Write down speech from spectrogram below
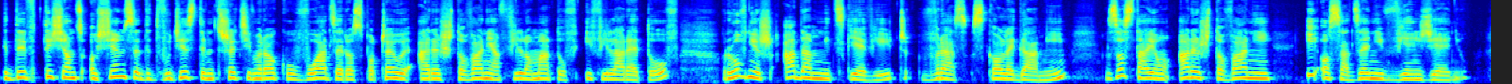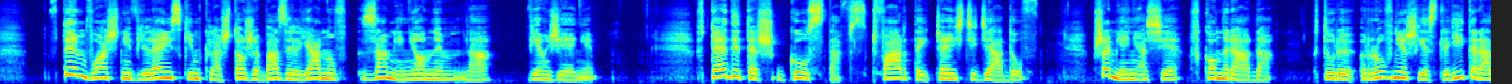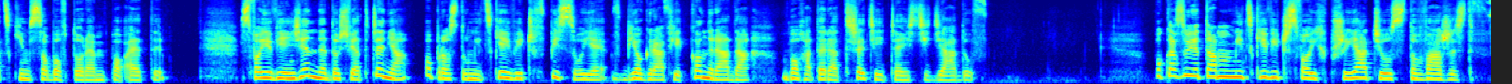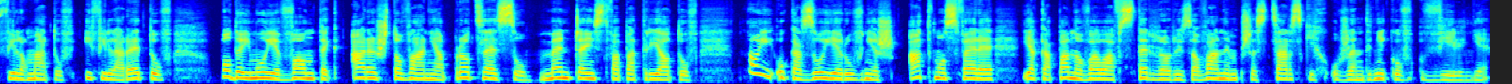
Gdy w 1823 roku władze rozpoczęły aresztowania filomatów i filaretów, również Adam Mickiewicz wraz z kolegami zostają aresztowani i osadzeni w więzieniu. W tym właśnie wileńskim klasztorze bazylianów zamienionym na więzienie. Wtedy też Gustaw z czwartej części dziadów przemienia się w Konrada – który również jest literackim sobowtórem poety. Swoje więzienne doświadczenia po prostu Mickiewicz wpisuje w biografię Konrada, bohatera trzeciej części Dziadów. Pokazuje tam Mickiewicz swoich przyjaciół z towarzystw filomatów i filaretów, podejmuje wątek aresztowania, procesu, męczeństwa patriotów, no i ukazuje również atmosferę, jaka panowała w steroryzowanym przez carskich urzędników w Wilnie.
